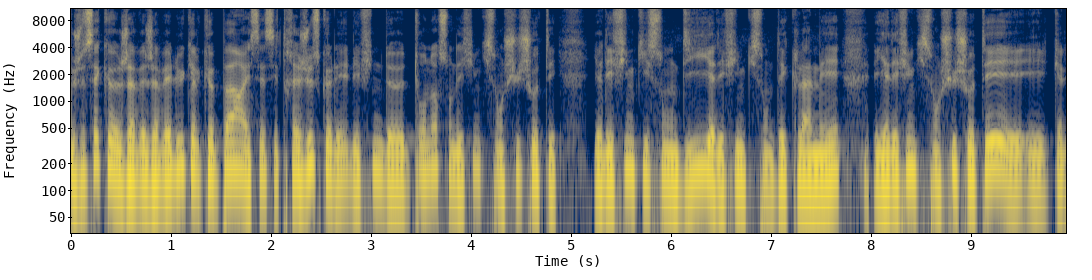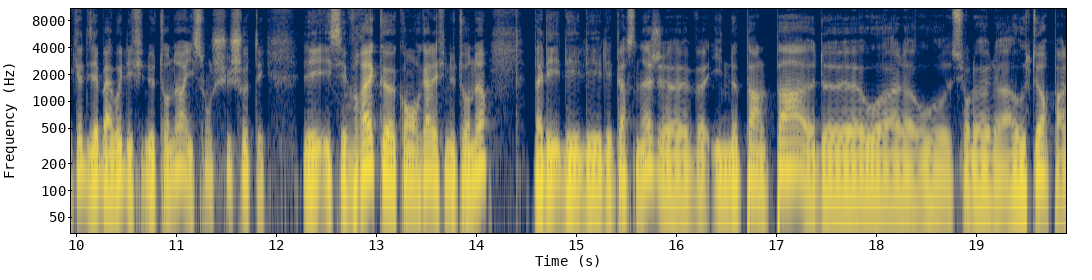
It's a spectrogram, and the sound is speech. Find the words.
je sais que j'avais j'avais lu quelque part et c'est c'est très juste que les, les films de tourneurs sont des films qui sont chuchotés. Il y a des films qui sont dits, il y a des films qui sont déclamés et il y a des films qui sont chuchotés et, et quelqu'un disait bah oui les films de tourneurs ils sont chuchotés et, et c'est vrai que quand on regarde les films de tourneurs bah, les, les, les, personnages ils ne parlent pas de au- au- sur le, la hauteur par,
